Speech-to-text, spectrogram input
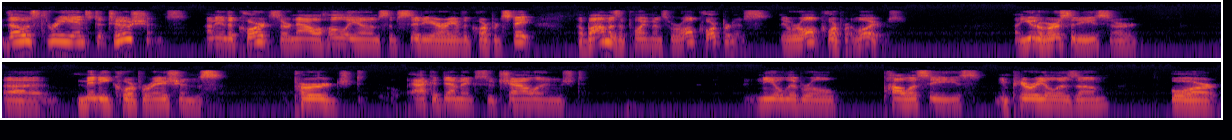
those three institutions, I mean, the courts are now a wholly owned subsidiary of the corporate state. Obama's appointments were all corporatists; they were all corporate lawyers. Uh, universities are uh, mini corporations purged academics who challenged neoliberal policies, imperialism, or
